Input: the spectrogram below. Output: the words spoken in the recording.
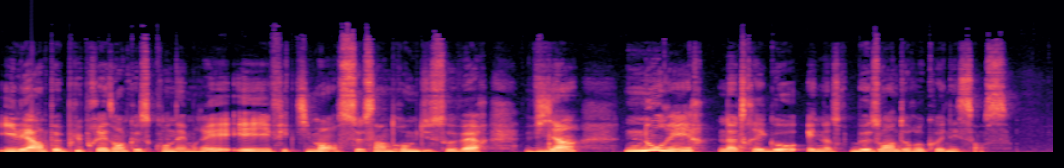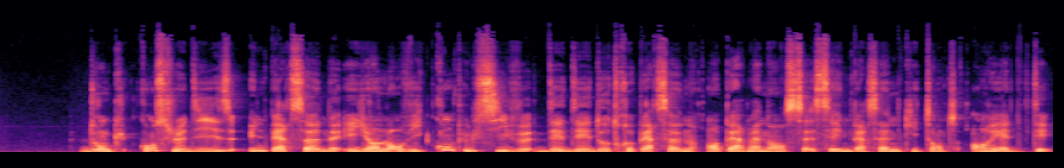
il est un peu plus présent que ce qu'on aimerait, et effectivement ce syndrome du sauveur vient nourrir notre ego et notre besoin de reconnaissance. Donc, qu'on se le dise, une personne ayant l'envie compulsive d'aider d'autres personnes en permanence, c'est une personne qui tente en réalité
